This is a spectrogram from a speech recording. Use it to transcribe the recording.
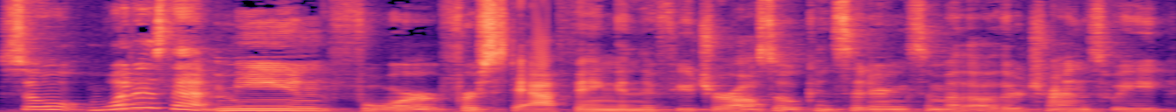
So, what does that mean for for staffing in the future? Also, considering some of the other trends we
